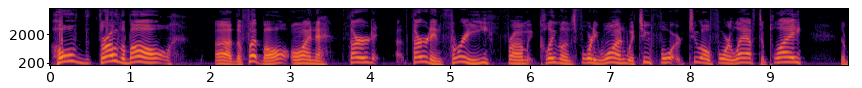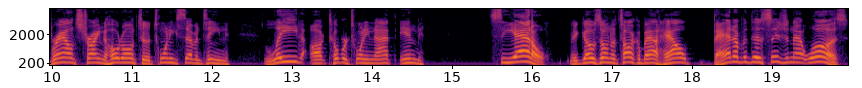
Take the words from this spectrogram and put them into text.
hold throw the ball, uh, the football on third third and three from Cleveland's 41 with 204 left to play. The Browns trying to hold on to a 2017 lead October 29th in Seattle. It goes on to talk about how bad of a decision that was.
